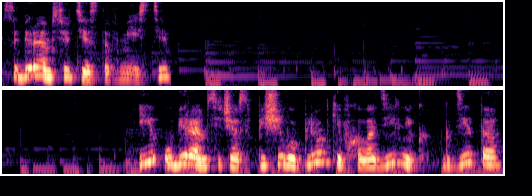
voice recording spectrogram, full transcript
Собираем все тесто вместе. И убираем сейчас в пищевой пленке в холодильник где-то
